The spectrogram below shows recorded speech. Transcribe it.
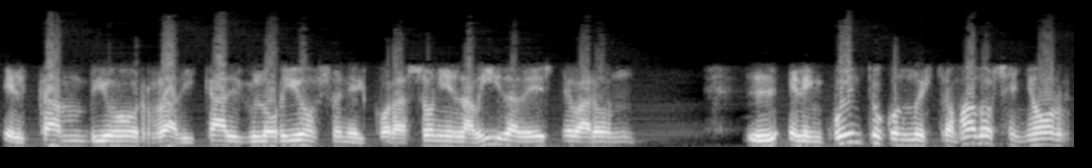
el cambio radical, glorioso en el corazón y en la vida de este varón. El encuentro con nuestro amado Señor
